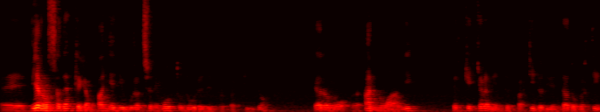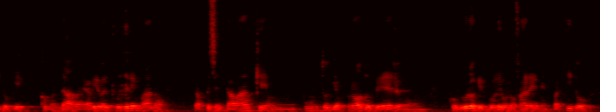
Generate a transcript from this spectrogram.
eh, vi erano state anche campagne di epurazione molto dure dentro il partito, che erano eh, annuali, perché chiaramente il partito diventato partito che comandava e aveva il potere in mano, rappresentava anche un punto di approdo per eh, coloro che volevano fare nel partito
